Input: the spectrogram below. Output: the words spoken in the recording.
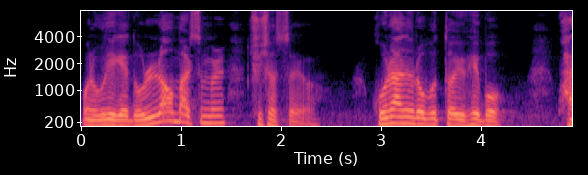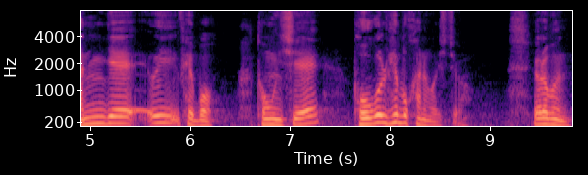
오늘 우리에게 놀라운 말씀을 주셨어요. 고난으로부터의 회복, 관계의 회복, 동시에 복을 회복하는 것이죠. 여러분,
